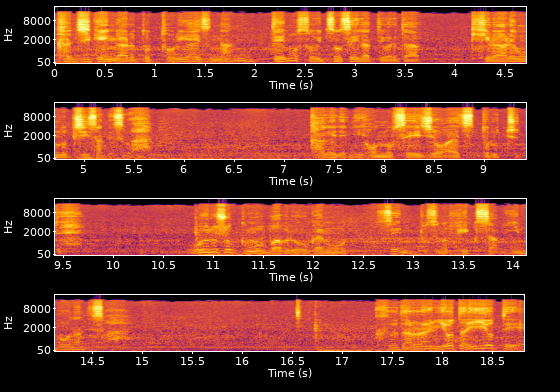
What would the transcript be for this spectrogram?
か事件があるととりあえず何でもそいつのせいだって言われた嫌われ者のじいさんですわ陰で日本の政治を操っとるっちゅうてオイルショックもバブル崩壊も全部そのフィクサーの陰謀なんですわ。くだらんよた言いよって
